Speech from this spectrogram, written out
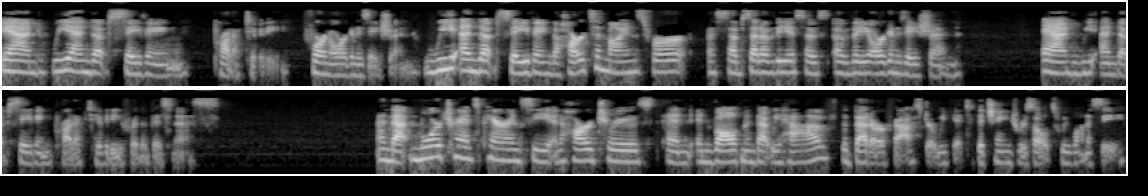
and we end up saving productivity for an organization. We end up saving the hearts and minds for a subset of the of the organization and we end up saving productivity for the business and that more transparency and hard truths and involvement that we have, the better, faster we get to the change results we want to see.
